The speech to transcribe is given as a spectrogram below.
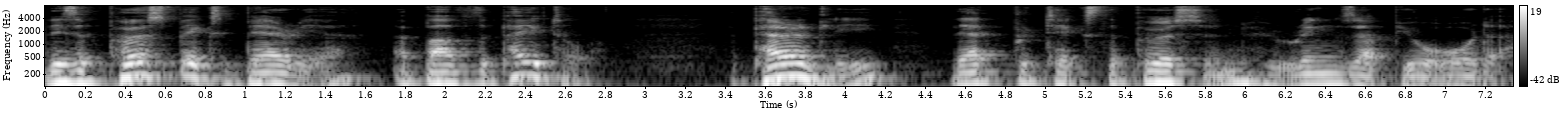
There's a perspex barrier above the pay till. Apparently, that protects the person who rings up your order.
